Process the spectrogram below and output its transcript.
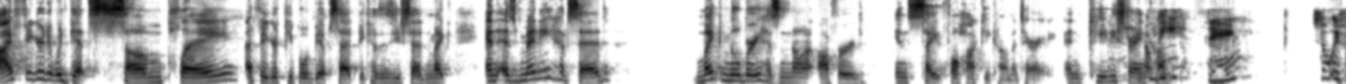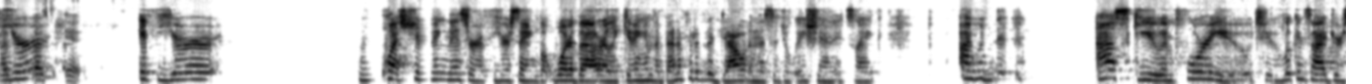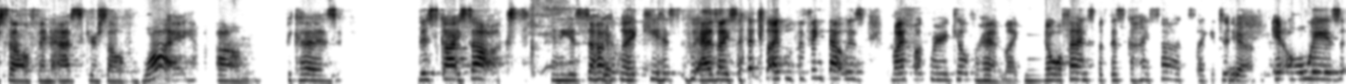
I figured it would get some play. I figured people would be upset because, as you said, Mike, and as many have said, Mike Milbury has not offered insightful hockey commentary. And Katie Strang, com- The thing. So if That's, you're that's it. if you're questioning this or if you're saying but what about or like giving him the benefit of the doubt in the situation it's like i would ask you implore you to look inside yourself and ask yourself why um because this guy sucks and he is so Yep. like he is as i said like i think that was my fuck mary kill for him like no offense but this guy sucks like it, Yeah. it always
